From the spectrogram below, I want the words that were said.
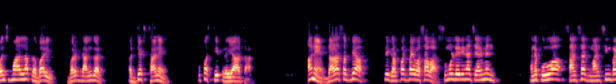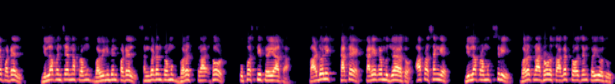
પંચમહાલના પ્રભારી ભરત ડાંગર અધ્યક્ષ સ્થાને ઉપસ્થિત રહ્યા હતા. અને ધારાસભ્ય શ્રી ગણપતભાઈ વસાવા, સુમુલ ડેરીના ચેરમેન અને પૂર્વ સાંસદ માનસિંહભાઈ પટેલ, જિલ્લા પંચાયતના પ્રમુખ ભવિનીબેન પટેલ, સંગઠન પ્રમુખ ભરત રાઠોડ ઉપસ્થિત રહ્યા હતા. બારડોલી ખાતે કાર્યક્રમ યોજાયો હતો. આ પ્રસંગે જિલ્લા પ્રમુખ શ્રી ભરત રાઠોડ સ્વાગત પ્રવચન કર્યું હતું.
